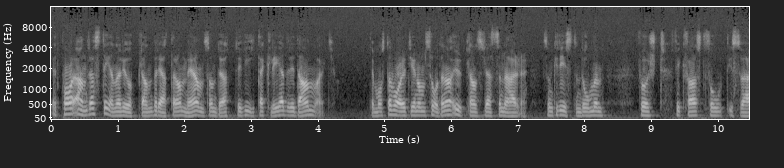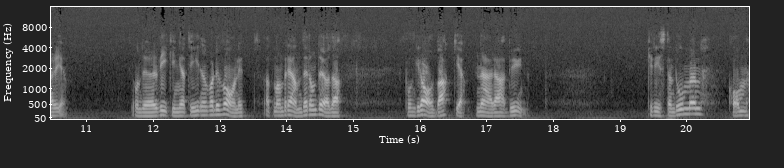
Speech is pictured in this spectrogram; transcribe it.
Ett par andra stenar i Uppland berättar om män som dött i vita kläder i Danmark. Det måste ha varit genom sådana utlandsresenärer som kristendomen först fick fast fot i Sverige. Under vikingatiden var det vanligt att man brände de döda på en gravbacke nära byn. Kristendomen kom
